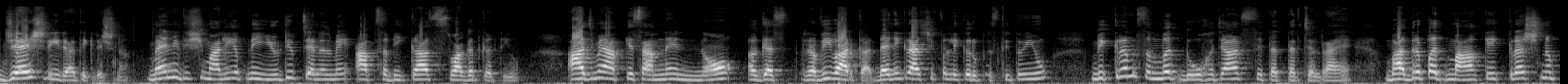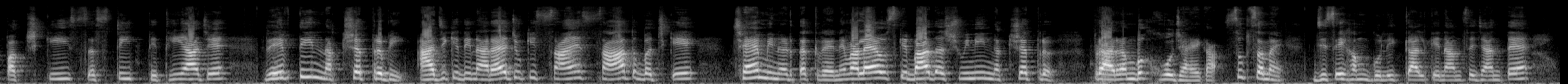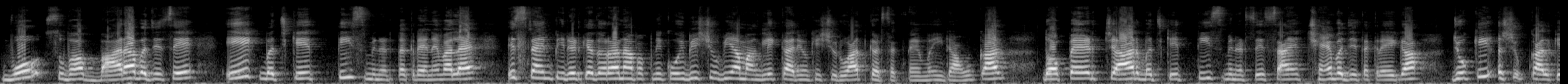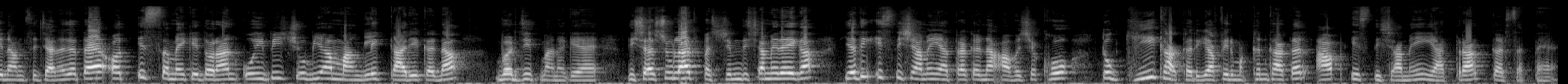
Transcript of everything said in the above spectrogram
जय श्री राधे कृष्ण। मैं निधि शिमाली अपने YouTube चैनल में आप सभी का स्वागत करती हूँ। आज मैं आपके सामने 9 अगस्त रविवार का दैनिक राशि राशिफल लेकर उपस्थित हुई हूँ। विक्रम संवत 2077 चल रहा है। भाद्रपद माह के कृष्ण पक्ष की षष्ठी तिथि आज है। रेवती नक्षत्र भी आज के दिन आ रहा है, जो कि साय सात बज के छह मिनट तक रहने वाला है। उसके बाद अश्विनी नक्षत्र प्रारंभ हो जाएगा। शुभ समय। जिसे हम गुलिक काल के नाम से जानते हैं, वो सुबह 12 बजे से एक बज के तीस मिनट तक रहने वाला है। इस टाइम पीरियड के दौरान आप अपने कोई भी शुभ या मांगलिक कार्यों की शुरुआत कर सकते हैं। वहीं राहु काल दोपहर चार बज के तीस मिनट से साय छह बजे तक रहेगा, जो कि अशुभ काल के नाम से जाना जाता है। और इस समय के दौरान कोई भी शुभ या मांगलिक कार्य करना वर्जित माना गया है। दिशा आज पश्चिम दिशा में रहेगा। यदि इस दिशा में यात्रा करना आवश्यक हो तो घी खाकर या फिर मक्खन खाकर आप इस दिशा में यात्रा कर सकते हैं।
